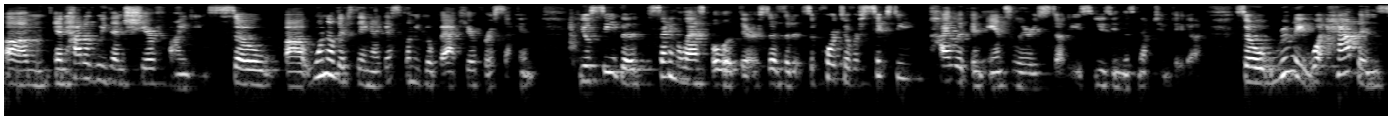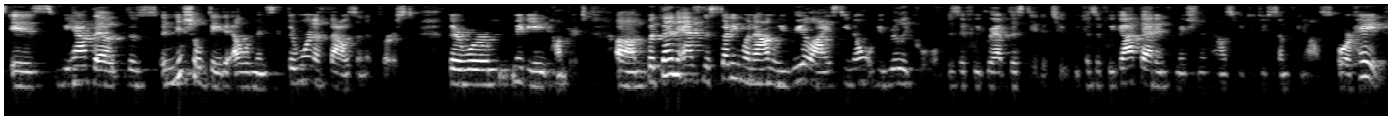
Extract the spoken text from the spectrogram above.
Um, and how did we then share findings? So uh, one other thing, I guess let me go back here for a second. You'll see the second to last bullet there says that it supports over 60 pilot and ancillary studies using this Neptune data. So really what happens is we have those initial data elements, there weren't a thousand at first. There were maybe 800. Um, but then as the study went on, we realized, you know, what would be really cool is if we grab this data too, because if we got that information in-house, we could do something else. Or, hey,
